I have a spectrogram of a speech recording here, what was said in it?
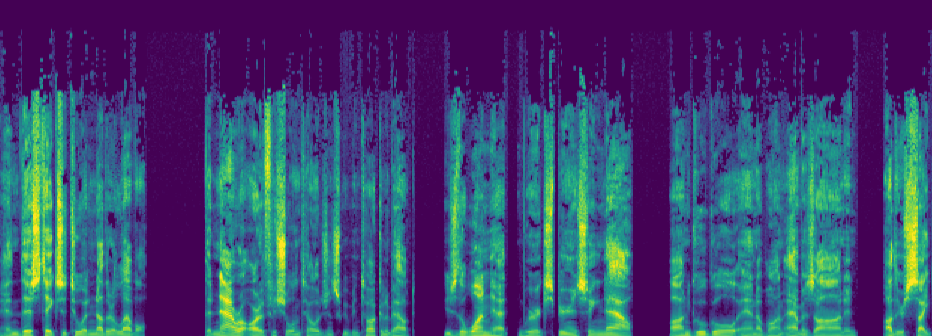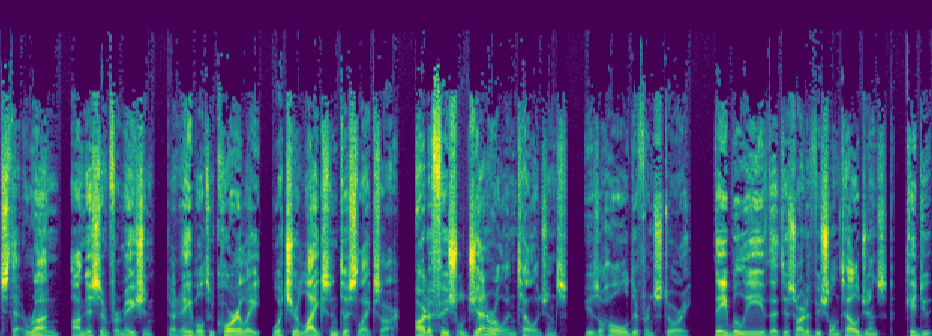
And this takes it to another level. The narrow artificial intelligence we've been talking about is the one that we're experiencing now on Google and up on Amazon and other sites that run on this information that are able to correlate what your likes and dislikes are. Artificial general intelligence is a whole different story. They believe that this artificial intelligence can do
